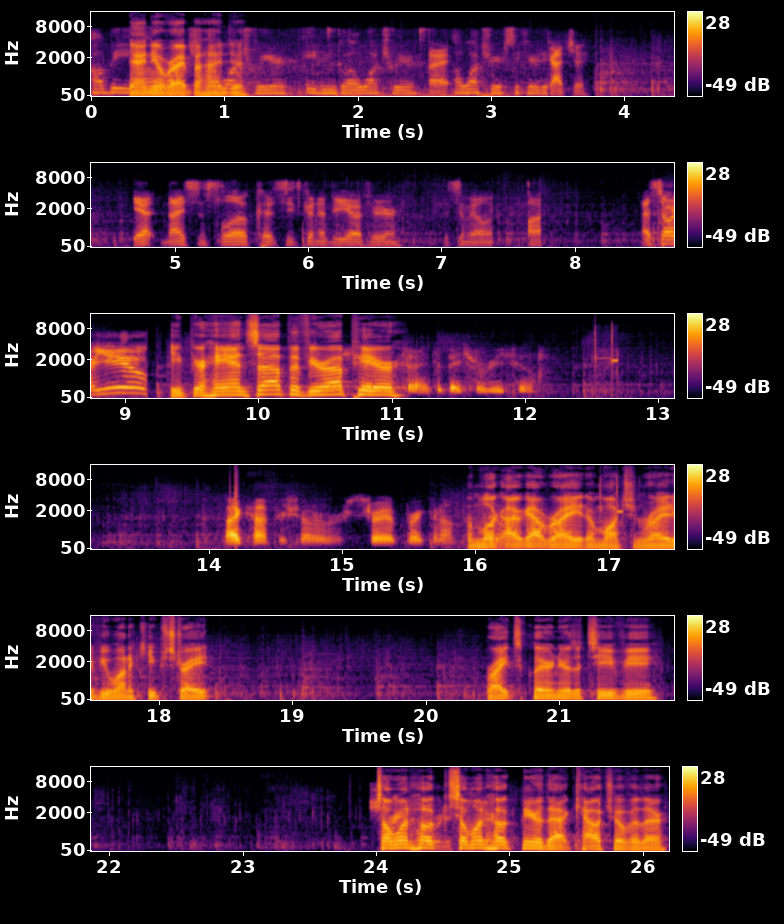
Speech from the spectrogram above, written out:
I'll be. Daniel, I'll right watch, behind I'll you. watch rear. Aiden, go. I'll watch rear. All right. I'll watch rear security. Gotcha. Yeah, nice and slow, cause he's gonna be up here. It's gonna be only. SRU. Keep your hands up if you're up here. Going to base for refuel. I copy, showing we're straight up breaking off. I'm look. I got right. I'm watching right. If you want to keep straight. Right's clear near the TV. Someone forward hook. Someone clear. hook near that couch over there.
